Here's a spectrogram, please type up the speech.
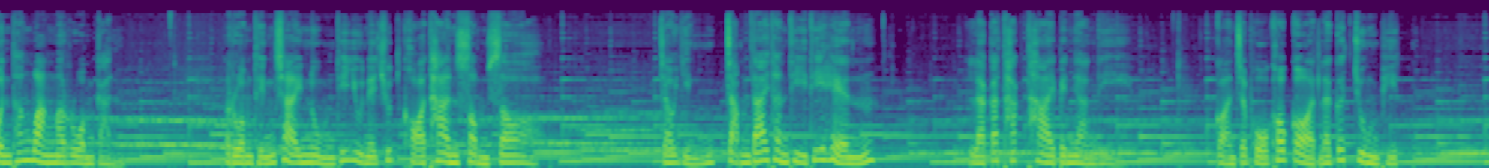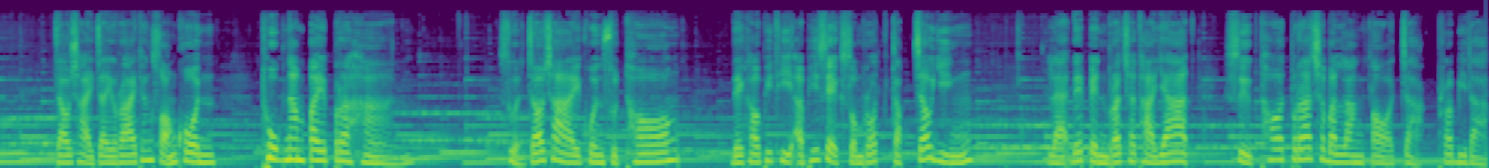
คนทั้งวังมารวมกัน รวมถึงชายหนุ่มที่อยู่ในชุดขอทานสอมซ้อเจ้าหญิงจำได้ทันทีที่เห็น และก็ทักทายเป็นอย่างดี ก่อนจะโผเข้ากอดแล้วก็จุมพิษ เจ้าชายใจร้ายทั้งสองคนถูกนำไปประหาร ส่วนเจ้าชายคนสุดท้อง ได้เข้าพิธีอภิเษกสมรสกับเจ้าหญิง และได้เป็นรัชทายาท สืบทอดพระราชบัลลังก์ต่อจากพระบิดา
